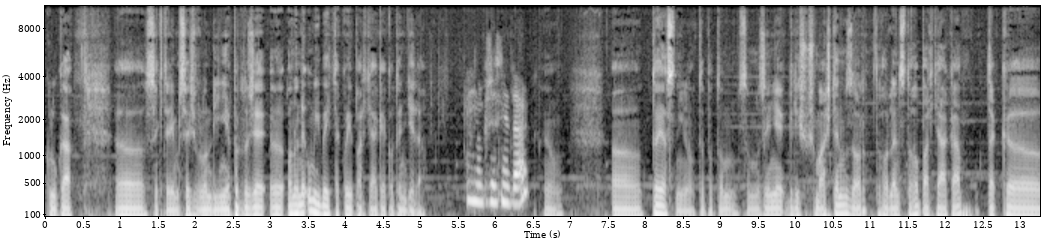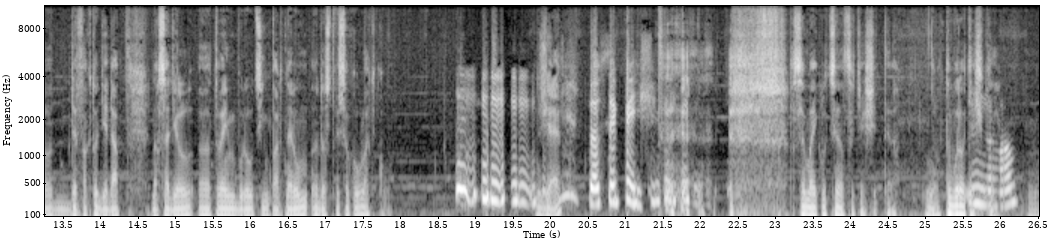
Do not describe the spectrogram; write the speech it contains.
kluka, uh, se kterým seš v Londýně, protože uh, on neumí být takový parťák jako ten děda. No přesně tak. Jo. A to je jasný, no. To potom samozřejmě, když už máš ten vzor tohohle z toho parťáka, tak uh, de facto děda nasadil uh, tvým budoucím partnerům dost vysokou laťku. Že? To si píš. to se mají kluci na co těšit teda. No, to budou těžké. No. Hm.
